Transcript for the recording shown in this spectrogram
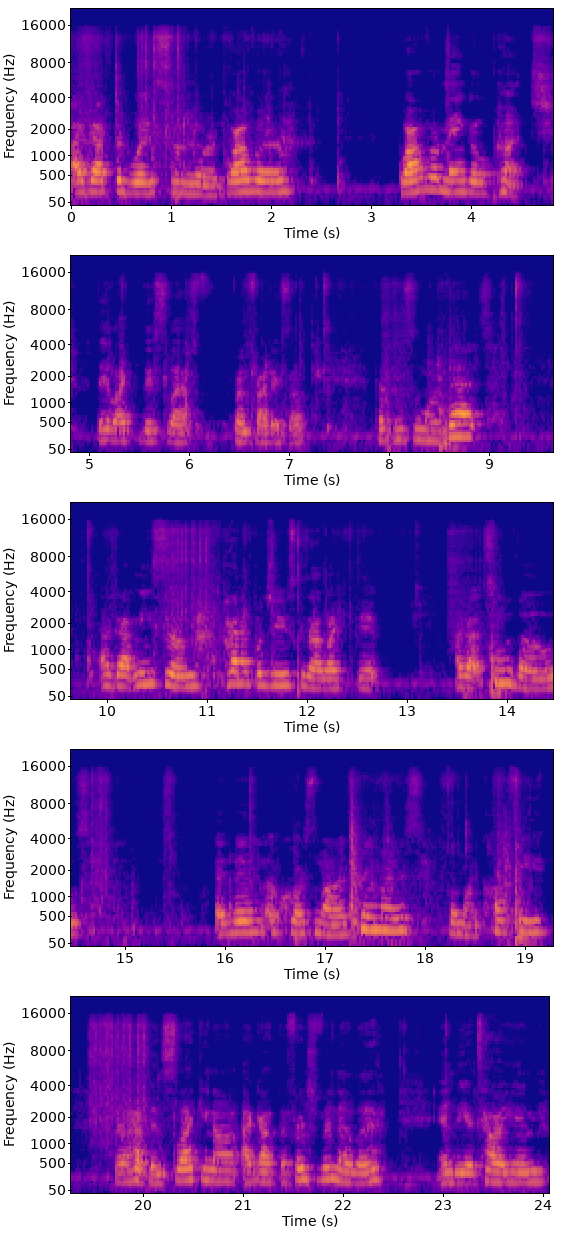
I got the boys some more guava, guava mango punch. They liked this last Fun Friday, so got them some more of that. I got me some pineapple juice because I liked it. I got two of those. And then, of course, my creamers for my coffee that I have been slacking on. I got the French vanilla and the Italian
